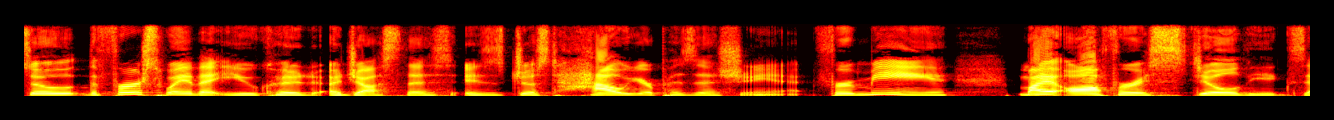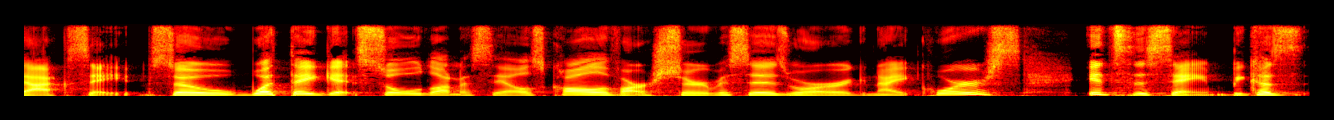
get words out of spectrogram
So the first way that you could adjust this is just how you're positioning it. For me, my offer is still the exact same. So what they get sold on a sales call of our services or our Ignite course, it's the same because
